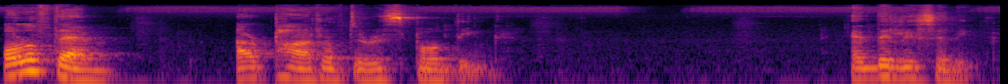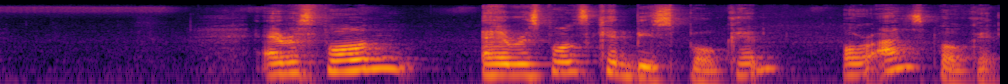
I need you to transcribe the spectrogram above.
All of them are part of the responding and the listening. A, respond, a response can be spoken or unspoken.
